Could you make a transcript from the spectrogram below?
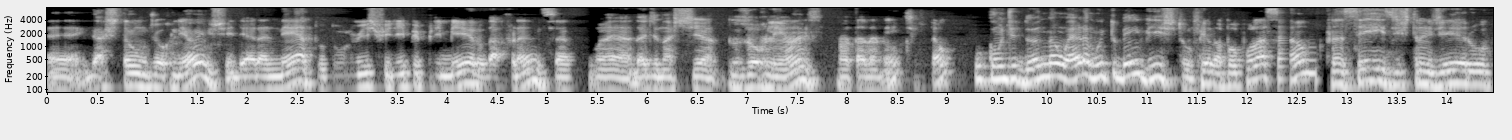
é, Gastão de Orleans, ele era neto do Luís Felipe I da França, é, da dinastia dos Orleans, notadamente. Então, o Conde Dan não era muito bem visto pela população, francês, estrangeiro,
